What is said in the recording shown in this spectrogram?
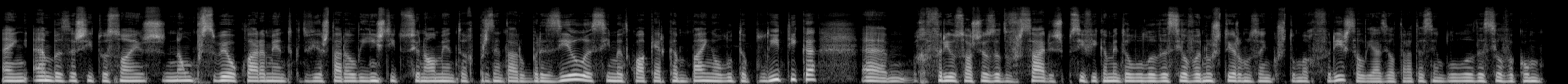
Em ambas as situações, não percebeu claramente que devia estar ali institucionalmente a representar o Brasil, acima de qualquer campanha ou luta política. Uh, Referiu-se aos seus adversários, especificamente a Lula da Silva, nos termos em que costuma referir-se. Aliás, ele trata sempre Lula da Silva como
